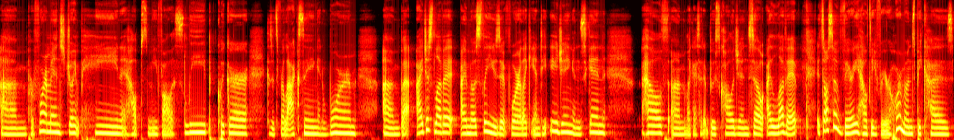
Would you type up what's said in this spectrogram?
um, performance, joint pain. It helps me fall asleep quicker because it's relaxing and warm. Um, but I just love it. I mostly use it for like anti aging and skin health. Um, like I said, it boosts collagen. So I love it. It's also very healthy for your hormones because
